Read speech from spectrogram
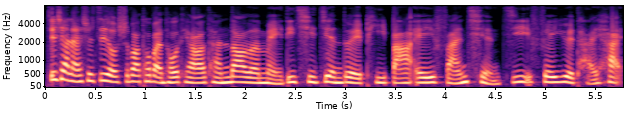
接下来是自由时报头版头条，谈到了美第七舰队 P 八 A 反潜机飞越台海。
